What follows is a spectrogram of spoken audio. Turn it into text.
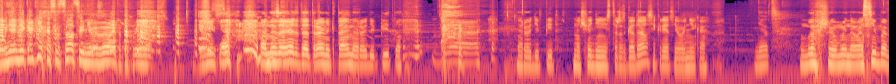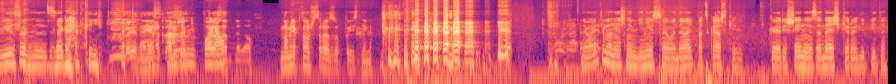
у меня никаких ассоциаций не вызывает эта хуйня. Денис, Он назовет этот ролик тайну Роди Пита. Да. Роди Пит. Ну что, Денис, ты разгадал секрет его ника? Нет. Лучшие умы Новосиба без загадкой. Блин, а я, Я сразу, тоже не понял. сразу отгадал. Но мне потому что сразу пояснили. Давайте мы начнем Денису выдавать подсказки к решению задачки Роди Пита.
